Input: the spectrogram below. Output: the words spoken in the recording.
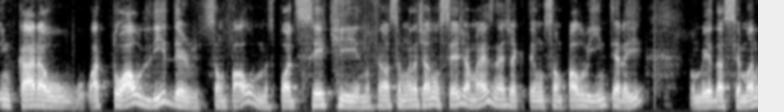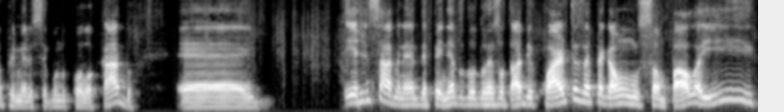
encara o atual líder São Paulo, mas pode ser que no final da semana já não seja mais, né? Já que tem um São Paulo Inter aí no meio da semana, primeiro e segundo colocado. É... E a gente sabe, né? Dependendo do, do, resultado de quartas, vai pegar um São Paulo aí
